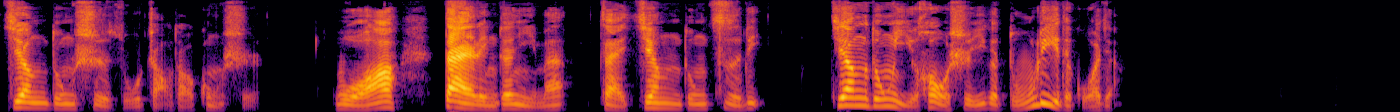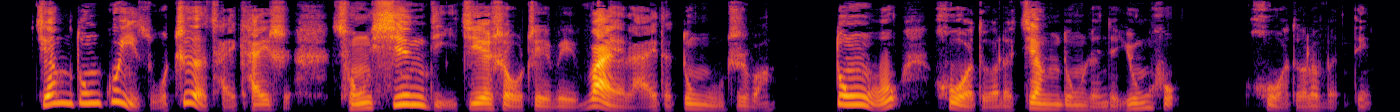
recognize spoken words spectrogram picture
江东士族找到共识。我带领着你们在江东自立，江东以后是一个独立的国家。江东贵族这才开始从心底接受这位外来的东吴之王，东吴获得了江东人的拥护，获得了稳定。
